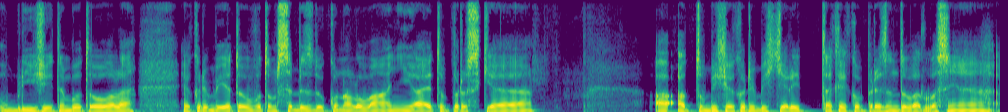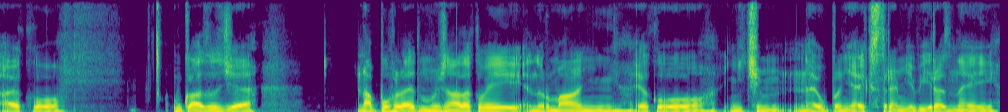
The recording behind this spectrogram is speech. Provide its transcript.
ublížit nebo to, ale jako kdyby je to o tom sebezdokonalování a je to prostě a, a to bych jako kdyby chtěli tak jako prezentovat vlastně a jako ukázat, že na pohled možná takový normální, jako ničím neúplně extrémně výrazný e,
